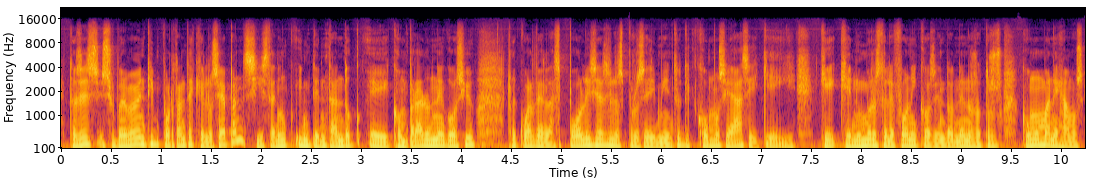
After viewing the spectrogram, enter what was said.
Entonces, es supremamente importante que lo sepan. Si están intentando eh, comprar un negocio, recuerden las pólizas y los procedimientos de cómo se hace, qué, qué, qué números telefónicos, en donde nosotros, cómo manejamos.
